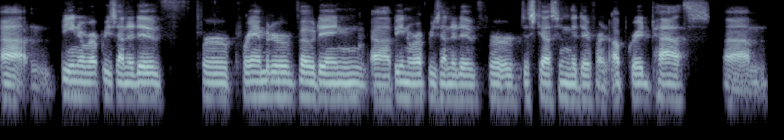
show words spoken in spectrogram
Um, being a representative for parameter voting, being a representative for discussing the different upgrade paths, um,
